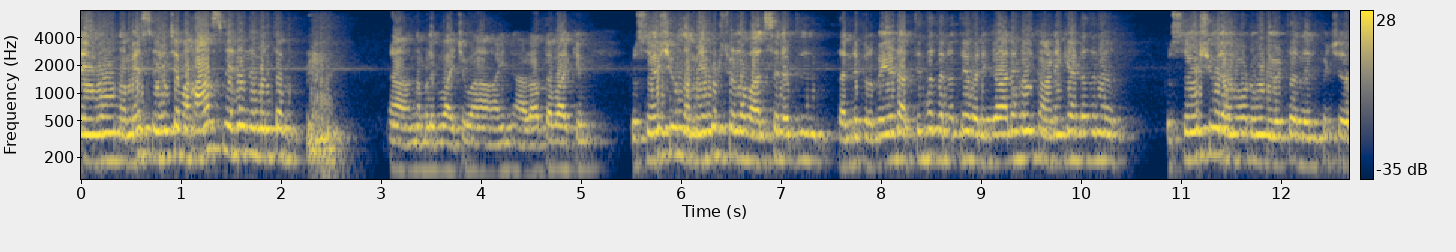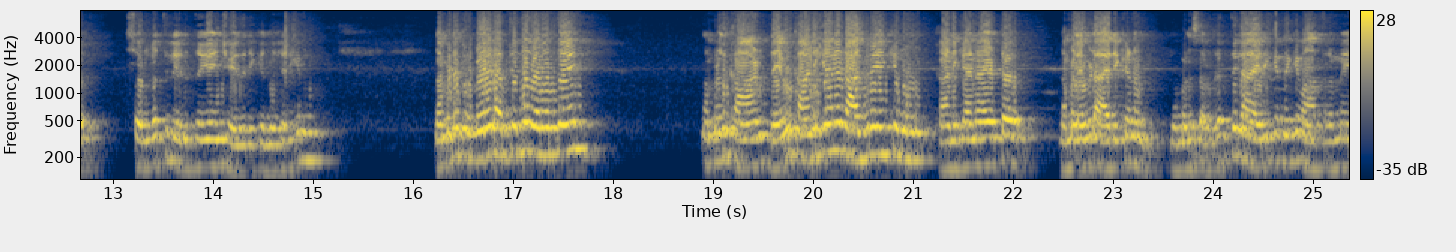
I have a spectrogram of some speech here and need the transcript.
ദൈവവും നമ്മെ സ്നേഹിച്ച മഹാസ്നേഹ നിമിത്തം ആ നമ്മളിപ്പോൾ വായിച്ചു ആ, വാക്യം ക്രിസ്തുവേശു നമ്മെക്കുറിച്ചുള്ള വാത്സല്യത്തിൽ തന്റെ കൃപയുടെ അത്യന്തതനത്തെ വരുംകാലങ്ങൾ കാണിക്കേണ്ടതിന് ക്രിസ്തുവേശുവിൽ അവനോടുകൂടി എടുത്ത് നിൽപ്പിച്ച് സ്വർഗത്തിൽ ഇരുത്തുകയും ചെയ്തിരിക്കുന്നു. ശരിക്കും നമ്മുടെ കൃപയുടെ അത്യുന്നതത്തെ നമ്മൾ ദൈവം കാണിക്കാനായിട്ട് ആഗ്രഹിക്കുന്നു. കാണിക്കാനായിട്ട് നമ്മൾ എവിടെ ആയിരിക്കണം? നമ്മൾ സ്വർഗത്തിലായിരിക്കുന്നെങ്കിൽ മാത്രമേ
